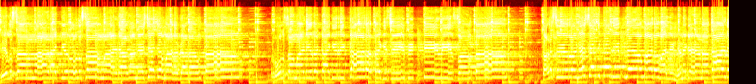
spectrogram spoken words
ರೀಲ್ಸ ಮಾಡಾಕಿ ರೂಲ್ಸ ಮಾಡ್ಯಾಳ ಮೆಸೇಜ್ ಮಾಡಬೇಡ ಅಂತ ರೂಲ್ಸ ಮಾಡಿದಕ್ಕಾಗಿ ರಿಕಾರ್ಡ ತೆಗಿಸಿ ಬಿಟ್ಟಿವಿ ಸ್ವಂತ ಕಳಿಸಿರೋ ಮೆಸೇಜ್ ರಿಪ್ಲೈ ಮಾಡುವಲ್ಲಿ ನಿನಗೆ ದಾಡ್ಯಾತ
